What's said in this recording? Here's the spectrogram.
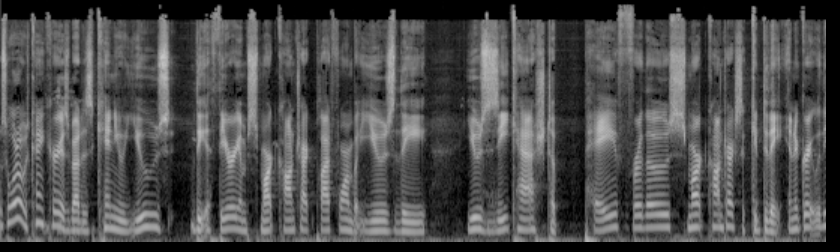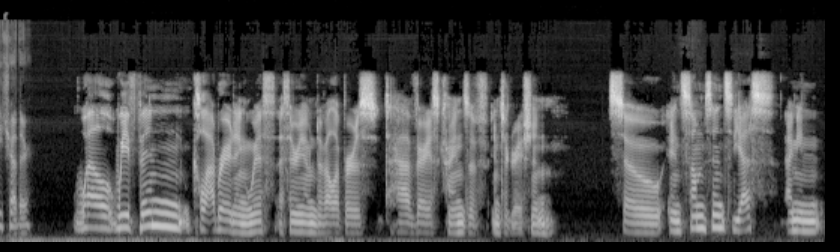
So what I was kind of curious about is can you use the Ethereum smart contract platform, but use the use Zcash to pay for those smart contracts? Do they integrate with each other? Well, we've been collaborating with Ethereum developers to have various kinds of integration. So, in some sense, yes. I mean,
